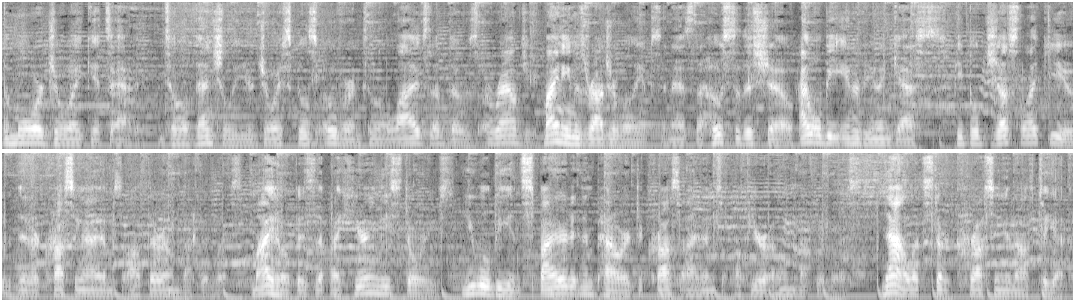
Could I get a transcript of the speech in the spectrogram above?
the more joy gets added, until eventually your joy spills over into the lives of those around you. My name is Roger Williams, and as the host of this show, I will be interviewing guests, people just like you that are crossing items off their own bucket list. My hope is that by hearing these stories, you will be inspired and empowered to cross items off your own bucket list. Now let's start crossing it off together.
